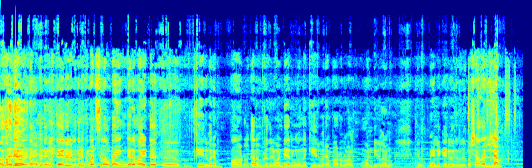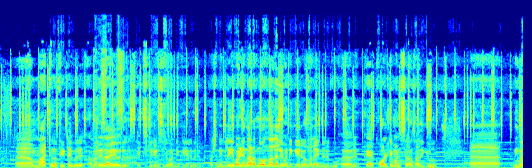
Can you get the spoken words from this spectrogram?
നമുക്ക് നമുക്ക് നിങ്ങൾ കയറി വരുമ്പോൾ നിങ്ങൾക്ക് മനസ്സിലാവും ഭയങ്കരമായിട്ട് കയറി വരാൻ പാടുള്ളൂ കാരണം ഇവിടെ ഒരു വണ്ടി ഇറങ്ങി വന്നാൽ കയറി വരാൻ പാടുള്ള വണ്ടികളാണ് മേളിൽ കയറി വരുന്നത്. പക്ഷെ അതെല്ലാം മാറ്റി നിർത്തിയിട്ട് ഇവർ അവരുടേതായ ഒരു എക്സ്പീരിയൻസിൽ വണ്ടി കയറി വരും. പക്ഷേ നിങ്ങൾ ഈ വഴി നടന്നു വന്നാൽ അല്ലെങ്കിൽ വണ്ടി കയറി വന്നാൽ അതിന്റെ ഒരു ഒരു ക്വാളിറ്റി മനസ്സിലാക്കാൻ സാധിക്കുകയുള്ളൂ. നിങ്ങൾ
